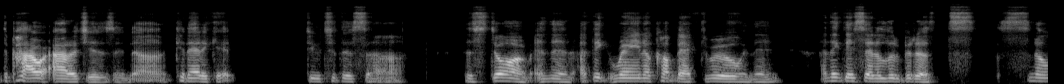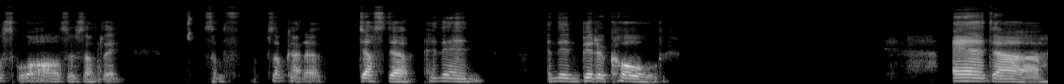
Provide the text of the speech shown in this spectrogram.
the power outages in uh, Connecticut due to this uh, the storm, and then I think rain will come back through, and then I think they said a little bit of s- snow squalls or something, some some kind of dust up, and then and then bitter cold, and uh,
